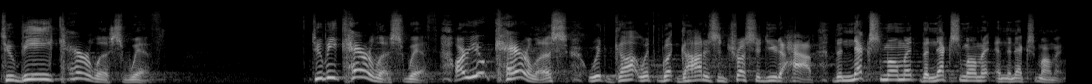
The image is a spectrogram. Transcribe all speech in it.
to be careless with to be careless with. Are you careless with, God, with what God has entrusted you to have? The next moment, the next moment, and the next moment.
